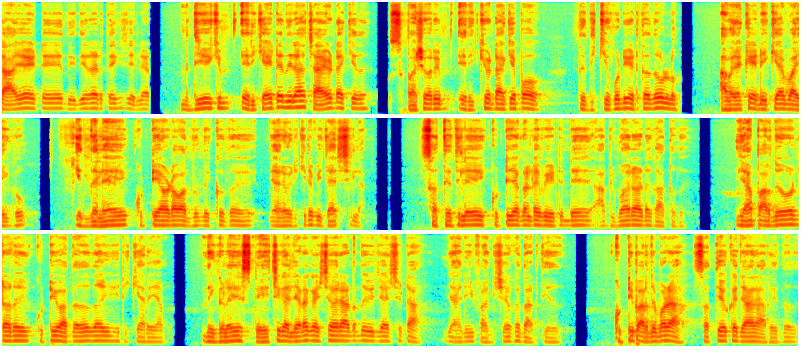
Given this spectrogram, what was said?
ചായ ആയിട്ട് നിധിയുടെ അടുത്തേക്ക് ചെല്ലുകയാണ്. നിധി ചോദിക്കും എനിക്കായിട്ട് എന്തിനാ ചായ ഉണ്ടാക്കിയത്? സുഭാഷ് പറയും എനിക്ക് ഉണ്ടാക്കിയപ്പോൾ നിധിക്ക് കൂടി എടുത്തതേ ഉള്ളൂ. അവരൊക്കെ എണീക്കാൻ വൈകും. ഇന്നലെ കുട്ടി അവിടെ വന്ന് നിൽക്കുന്നത് ഞാൻ ഒരിക്കലും വിചാരിച്ചില്ല. സത്യത്തിൽ കുട്ടി ഞങ്ങളുടെ വീടിന്റെ അഭിമാനമാണ് കാത്തത്. ഞാൻ പറഞ്ഞതുകൊണ്ടാണ് കുട്ടി വന്നതെന്ന് എനിക്കറിയാം. നിങ്ങളെ സ്നേഹിച്ച് കല്യാണം കഴിച്ചവരാണെന്ന് വിചാരിച്ചിട്ടാ ഞാൻ ഈ ഫംഗ്ഷനൊക്കെ നടത്തിയത്. കുട്ടി പറഞ്ഞപ്പോഴാ സത്യമൊക്കെ ഞാൻ അറിയുന്നത്.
